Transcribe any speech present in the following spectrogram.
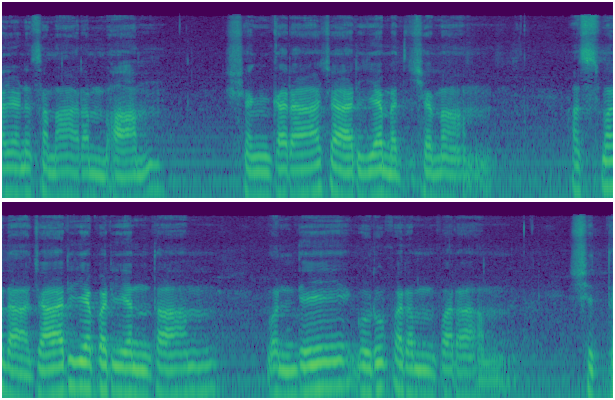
నారాయణసమారంభాం శంకరాచార్యమధ్యమాం అస్మదాచార్యపర్యంతాం వందే గురు పరంపరాం సిద్ధ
